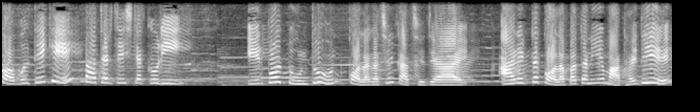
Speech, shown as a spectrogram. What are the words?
কবল থেকে বাঁচার চেষ্টা করি। এরপর টুনটুন কলা গাছের কাছে যায়। আর একটা কলা পাতা নিয়ে মাথায় দিয়ে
